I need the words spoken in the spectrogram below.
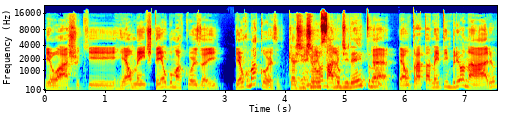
eu acho que realmente tem alguma coisa aí. Tem alguma coisa. Que a gente É não sabe direito, né? É, é um tratamento embrionário.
